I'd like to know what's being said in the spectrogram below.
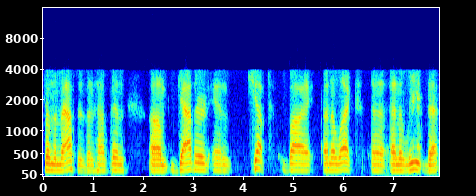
from the masses and has been um gathered and kept by an elect uh, an elite that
